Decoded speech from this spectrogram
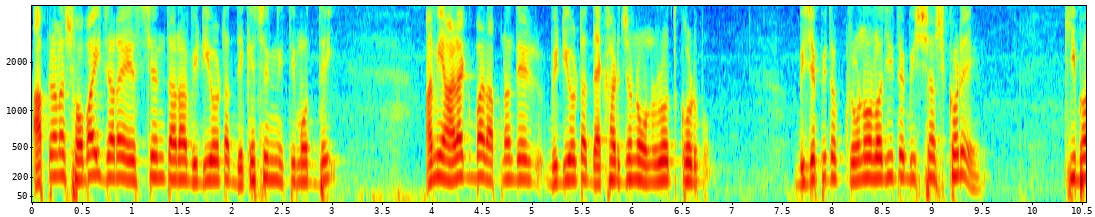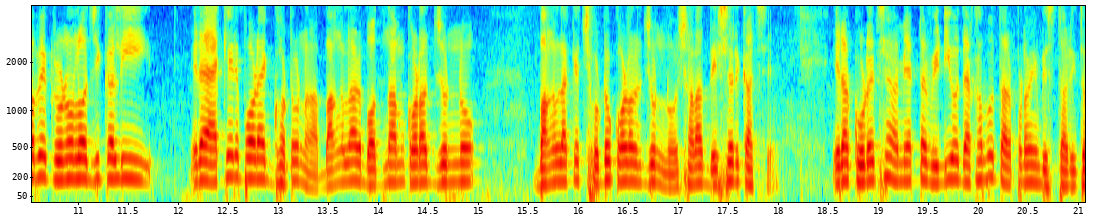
আপনারা সবাই যারা এসছেন, তারা ভিডিওটা দেখেছেন ইতিমধ্যেই। আমি আরেকবার আপনাদের ভিডিওটা দেখার জন্য অনুরোধ করব। বিজেপি তো ক্রোনোলজিতে বিশ্বাস করে। কীভাবে ক্রোনোলজিক্যালি এরা একের পর এক ঘটনা বাংলার বদনাম করার জন্য বাংলাকে ছোট করার জন্য সারা দেশের কাছে এরা করেছে আমি একটা ভিডিও দেখাবো তারপর আমি বিস্তারিত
